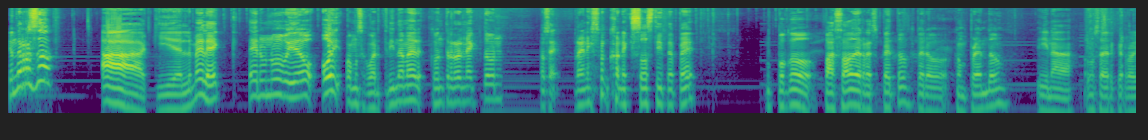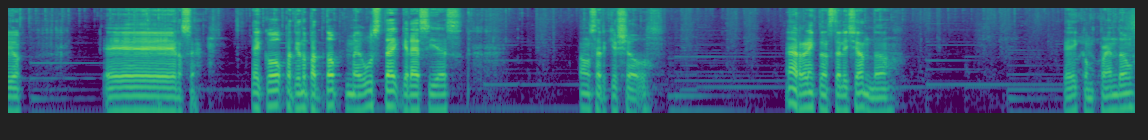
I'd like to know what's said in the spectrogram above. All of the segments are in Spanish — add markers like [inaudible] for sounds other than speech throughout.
¿Qué onda, raza? Aquí el Melek en un nuevo video. Hoy vamos a jugar Trindamer contra Renekton. No sé, Renekton [laughs] con Exhaust y TP. Un poco pasado de respeto, pero comprendo. Y nada, vamos a ver qué rollo. Eh, no sé. Echo pateando para top, me gusta, gracias. Vamos a ver qué show. Ah, Renekton está lisiando. Ok, comprendo.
